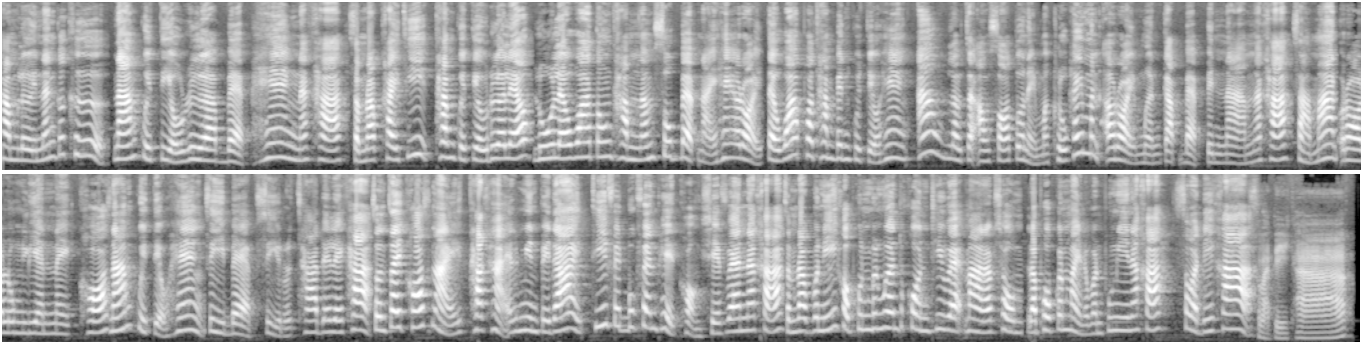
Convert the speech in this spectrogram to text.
ทำเลย นั่นก็คือน้ำก๋วยเตี๋ยวเรือแบบแห้งนะคะสำหรับใครที่ทำก๋วยเตี๋ยวเรือแล้ว รู้แล้วว่าต้องทำน้ำซุปแบบไหนให้อร่อย แต่ว่าพอทำเป็นก๋วยเตี๋ยวแห้งอ้าวเราจะเอาซอสตัวไหนมาคลุกให้มันอร่อยเหมือนกับแบบเป็นน้ำนะคะ สามารถรอลงเรียนในคอร์สน้ำก๋วยเตี๋ยวแห้ง 4 แบบ 4 รสชาติได้เลยค่ะ สนใจคอร์สไหนทักหาแอดมินไปได้ที่ Facebook Fanpage ของเชฟแวนนะคะสำหรับวันนี้ขอบคุณเพื่อนๆทุกคนที่แวะมารับชม แล้วพบกันใหม่ในวันพรุ่งนี้นะคะสวัสดีค่ะ สวัสดีครับ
